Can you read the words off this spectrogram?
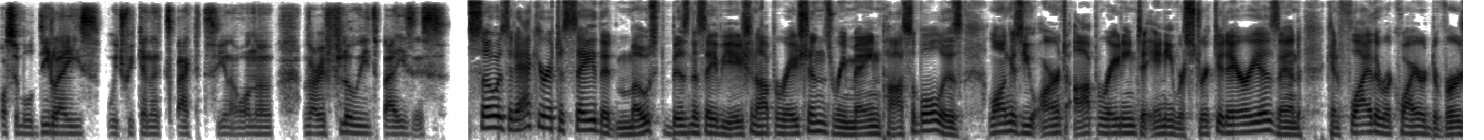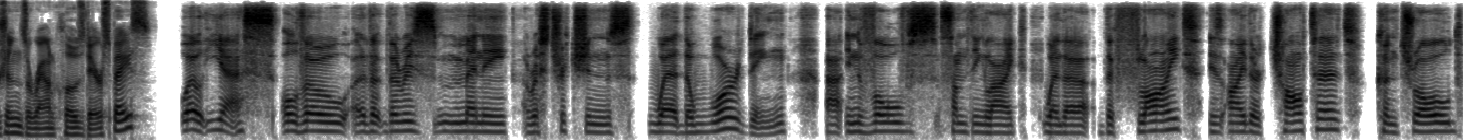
possible delays, which we can expect, you know, on a very fluid basis. So, is it accurate to say that most business aviation operations remain possible as long as you aren't operating to any restricted areas and can fly the required diversions around closed airspace? Well, yes, although uh, th- there is many restrictions where the wording uh, involves something like whether the flight is either chartered, controlled,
